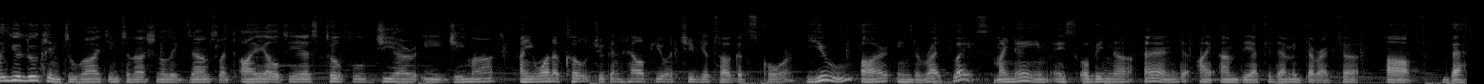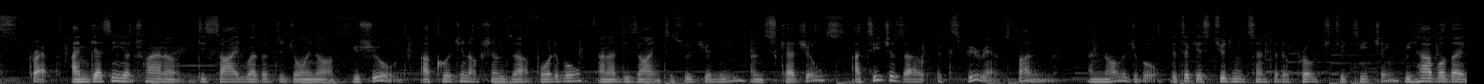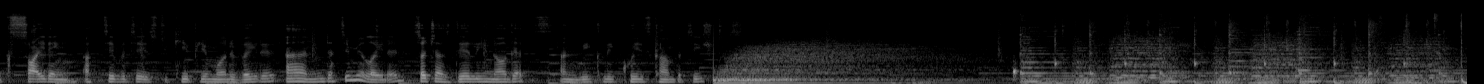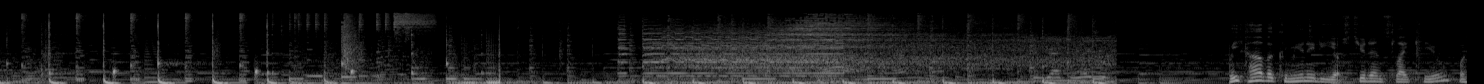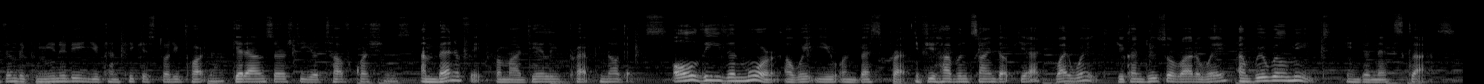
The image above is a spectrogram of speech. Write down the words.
Are you looking to write international exams like IELTS, TOEFL, GRE, GMAT, and you want a coach who can help you achieve your target score? You are in the right place. My name is Obina and I am the academic director of Best Prep. I'm guessing you're trying to decide whether to join us. You should. Our coaching options are affordable and are designed to suit your needs and schedules. Our teachers are experienced, fun, and knowledgeable. They take a student-centered approach to teaching. We have other exciting activities to keep you motivated and stimulated, such as daily nuggets and weekly quiz competitions. We have a community of students like you. Within the community, you can pick a study partner, get answers to your tough questions, and benefit from our daily prep nuggets. All these and more await you on Best Prep. If you haven't signed up yet, why wait? You can do so right away, and we will meet in the next class.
